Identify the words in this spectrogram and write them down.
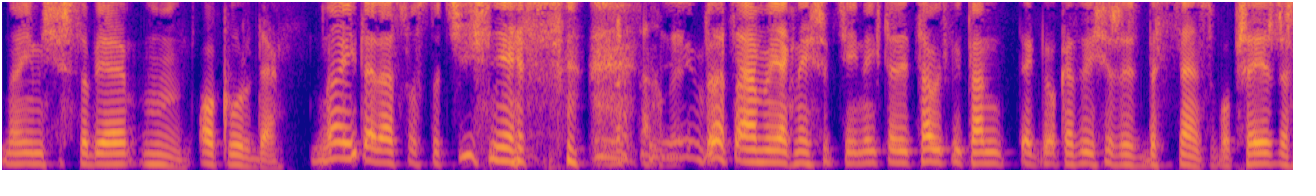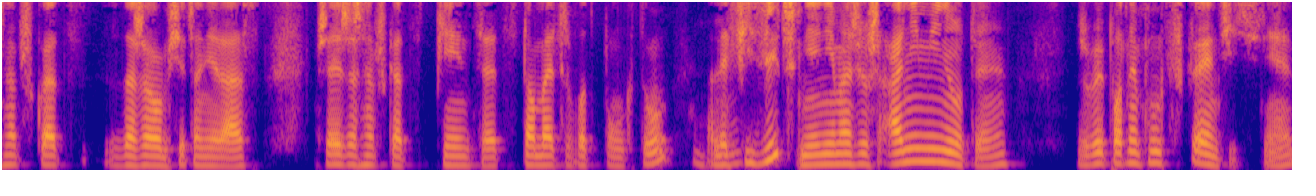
no i myślisz sobie, mm, o kurde, No i teraz po prostu ciśniesz, Wracamy. wracamy jak najszybciej. No i wtedy cały twój plan jakby okazuje się, że jest bez sensu, bo przejeżdżasz na przykład, zdarzało mi się to nieraz, przejeżdżasz na przykład 500, 100 metrów od punktu, ale Mhm. fizycznie nie masz już ani minuty, żeby potem punkt skręcić, nie?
